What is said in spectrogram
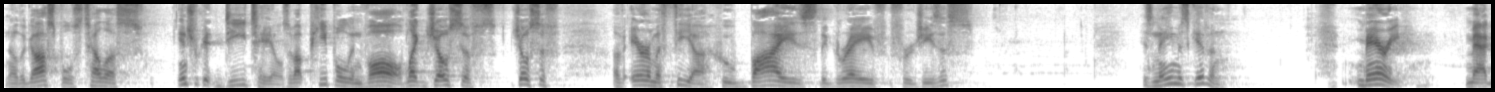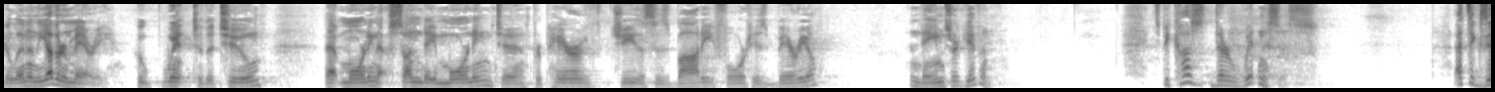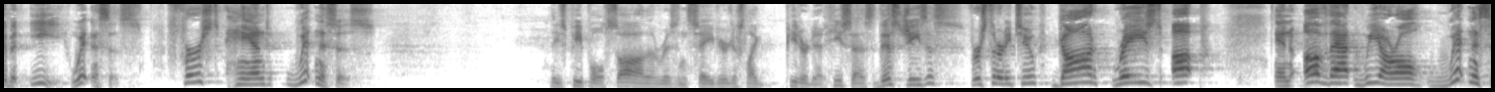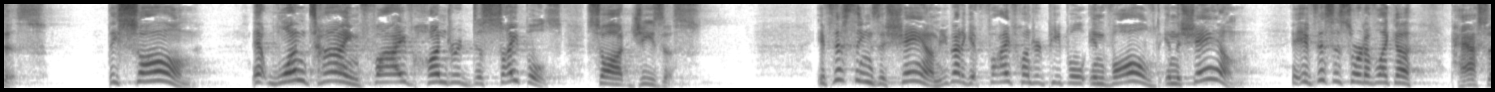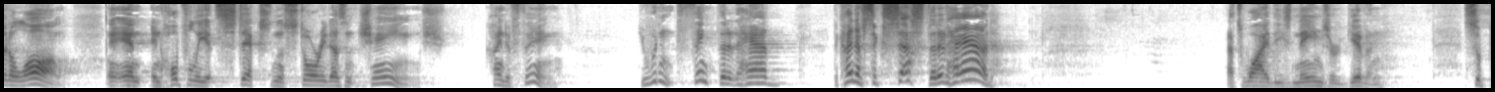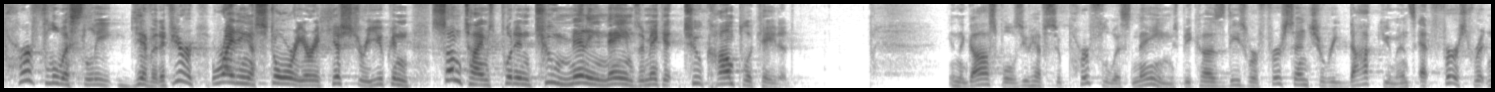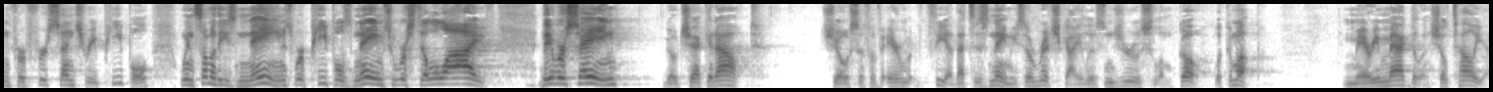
No, the Gospels tell us intricate details about people involved, like Joseph's, Joseph of Arimathea, who buys the grave for Jesus. His name is given. Mary Magdalene and the other Mary who went to the tomb that morning, that Sunday morning, to prepare Jesus' body for his burial. Their names are given. It's because they're witnesses. That's exhibit E witnesses. First hand witnesses. These people saw the risen Savior just like Peter did. He says, This Jesus, verse 32, God raised up, and of that we are all witnesses. They saw him. At one time, 500 disciples saw Jesus. If this thing's a sham, you've got to get 500 people involved in the sham. If this is sort of like a pass it along and, and hopefully it sticks and the story doesn't change kind of thing, you wouldn't think that it had the kind of success that it had. That's why these names are given superfluously give it. If you're writing a story or a history, you can sometimes put in too many names and make it too complicated. In the Gospels, you have superfluous names because these were first century documents, at first written for first century people, when some of these names were people's names who were still alive. They were saying, Go check it out. Joseph of Arimathea, that's his name. He's a rich guy. He lives in Jerusalem. Go, look him up. Mary Magdalene, she'll tell you.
